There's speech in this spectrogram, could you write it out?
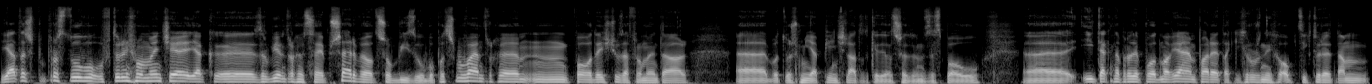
Ja też po prostu w którymś momencie, jak e, zrobiłem trochę sobie przerwę od showbizu, bo potrzebowałem trochę mm, po odejściu z Afromental bo to już mija 5 lat od kiedy odszedłem z zespołu. E, I tak naprawdę poodmawiałem parę takich różnych opcji, które tam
